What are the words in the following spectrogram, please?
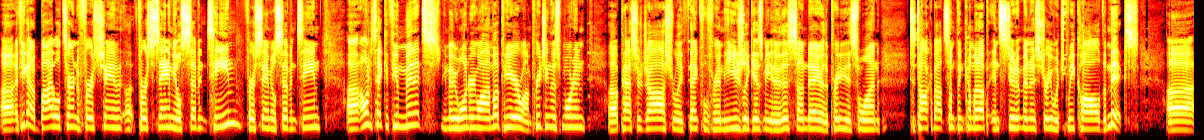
Uh, if you got a Bible, turn to 1 uh, Samuel 17. 1 Samuel 17. Uh, I want to take a few minutes. You may be wondering why I'm up here, why I'm preaching this morning. Uh, pastor Josh, really thankful for him. He usually gives me either this Sunday or the previous one to talk about something coming up in student ministry, which we call the mix. Uh,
